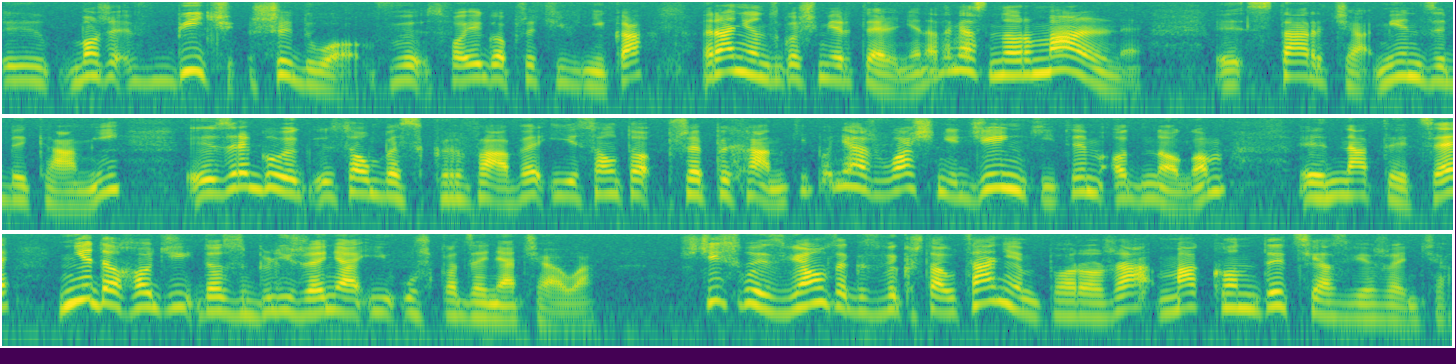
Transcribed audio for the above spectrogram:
y, może wbić szydło w swojego przeciwnika, raniąc go śmiertelnie. Natomiast normalne y, starcia między bykami y, z reguły są bezkrwawe i są to przepychanki, ponieważ właśnie dzięki tym odnogom y, na tyce nie dochodzi do zbliżenia i uszkodzenia ciała. Ścisły związek z wykształcaniem poroża ma kondycja zwierzęcia.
